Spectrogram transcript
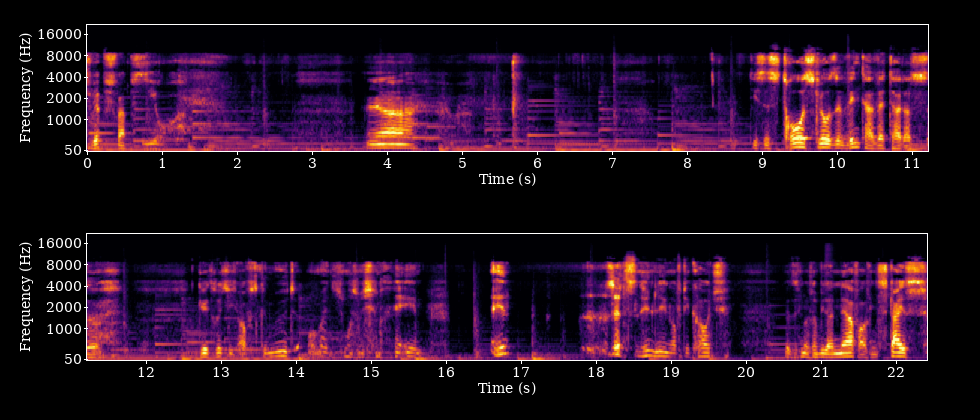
Schwipp, schwapp, Zero. Ja. Dieses trostlose Winterwetter, das äh, geht richtig aufs Gemüt. Moment, ich muss mich mal eben hinsetzen, hinlegen auf die Couch. Jetzt ist mir schon wieder ein Nerv aus dem Steiß.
